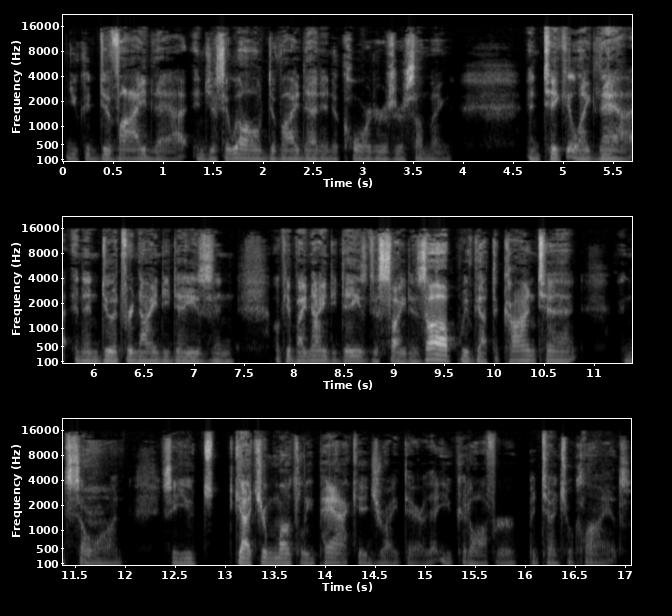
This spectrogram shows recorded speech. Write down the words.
you could divide that and just say well i'll divide that into quarters or something and take it like that and then do it for 90 days and okay by 90 days the site is up we've got the content and so on so you got your monthly package right there that you could offer potential clients.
